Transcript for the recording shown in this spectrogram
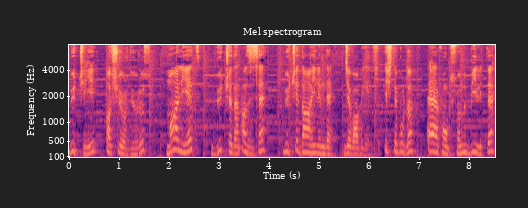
bütçeyi aşıyor diyoruz. Maliyet bütçeden az ise bütçe dahilinde cevabı gelecek. İşte burada eğer fonksiyonunu birlikte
